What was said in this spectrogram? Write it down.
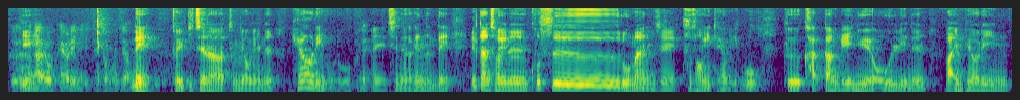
그 예. 하나로 페어링이 됐던 거죠? 네, 저희 비체나 같은 경우에는 페어링으로 네. 예, 진행을 했는데 일단 저희는 코스로만 이제 구성이 되어 있고 그 각각 메뉴에 어울리는 와인 페어링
